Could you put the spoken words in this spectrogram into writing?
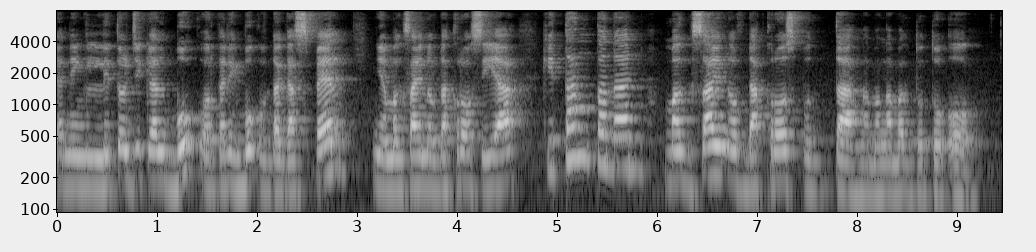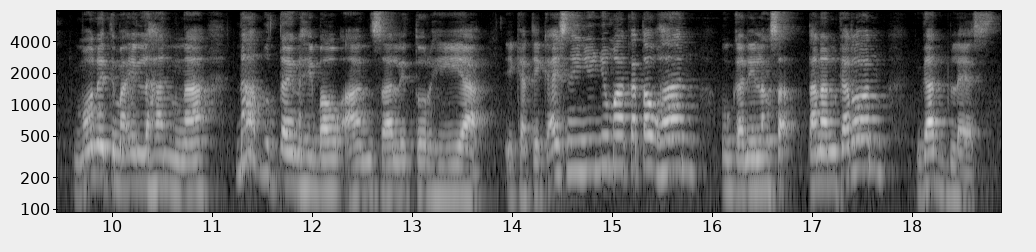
kaning liturgical book or kaning book of the gospel, niya mag-sign of the cross siya, kitang tanan mag-sign of the cross pudta nga mga magtotoo. Mo na iti mailahan nga naabot tayo nahibawan sa liturhiya. Ikatikais ninyo inyo mga katawhan ug kanilang sa tanan karon. God bless.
